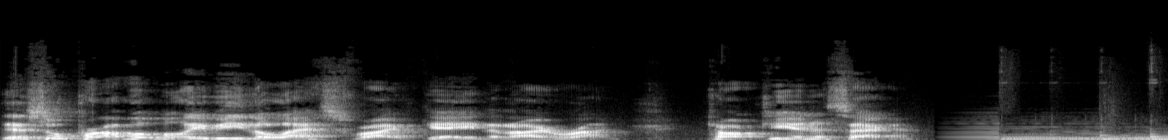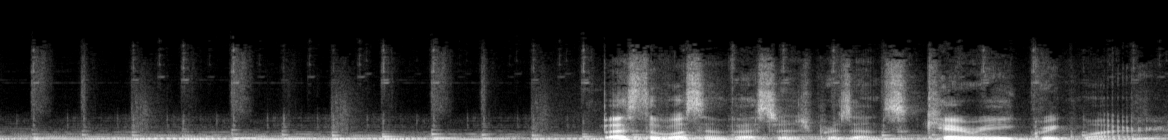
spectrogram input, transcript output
This will probably be the last 5K that I run. Talk to you in a second. Best of Us Investors presents Cary Griegmeier.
